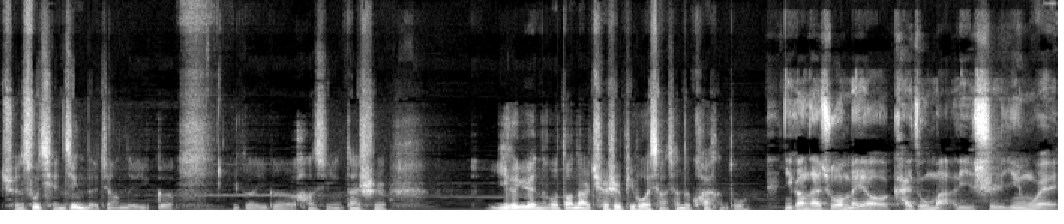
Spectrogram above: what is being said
全速前进的这样的一个一个一个航行，但是一个月能够到那儿，确实比我想象的快很多。你刚才说没有开足马力，是因为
